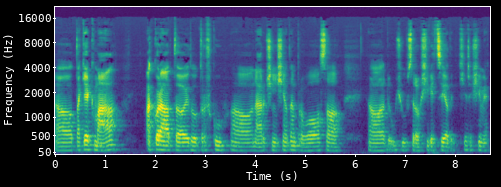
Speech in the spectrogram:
uh, tak, jak má, Akorát eh, je to trošku eh, náročnější na ten provoz a doučuju se další věci a teď řeším, jak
